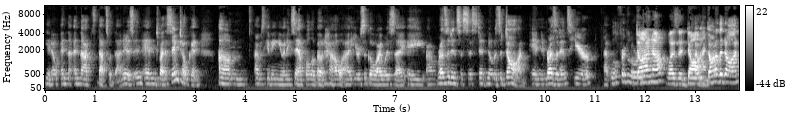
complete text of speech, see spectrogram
You know and and that's that's what that is and and by the same token um, I was giving you an example about how uh, years ago I was a, a, a, residence assistant known as a Don in residence here at Wilfrid Laurier. Donna was a Don. I was Donna the Don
